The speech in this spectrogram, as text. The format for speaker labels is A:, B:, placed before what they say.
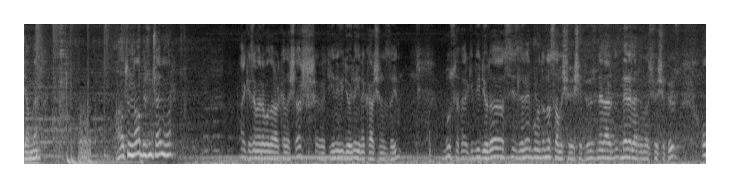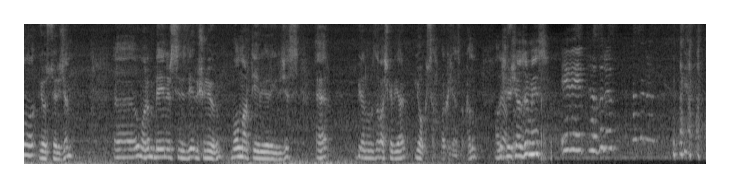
A: bir hazırlayacağım ben. Hatun ne yapıyorsun? Çay mı var? Herkese merhabalar arkadaşlar. Evet yeni videoyla yine karşınızdayım. Bu seferki videoda sizlere burada nasıl alışveriş yapıyoruz, neler, nerelerden alışveriş yapıyoruz onu göstereceğim. Ee, umarım beğenirsiniz diye düşünüyorum. Walmart diye bir yere gideceğiz. Eğer planımızda başka bir yer yoksa bakacağız bakalım. Alışverişe hazır mıyız?
B: Evet, hazırız. Hazırız.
